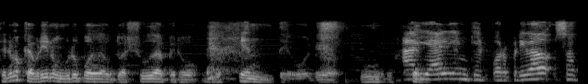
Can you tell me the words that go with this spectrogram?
Tenemos que abrir un grupo de autoayuda, pero urgente, boludo. Urgente. Hay alguien que por privado, yo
